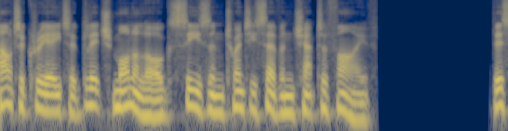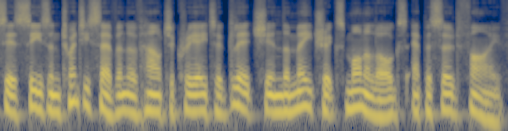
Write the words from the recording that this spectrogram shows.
How to Create a Glitch Monologue Season 27 Chapter 5 This is Season 27 of How to Create a Glitch in the Matrix Monologues Episode 5.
